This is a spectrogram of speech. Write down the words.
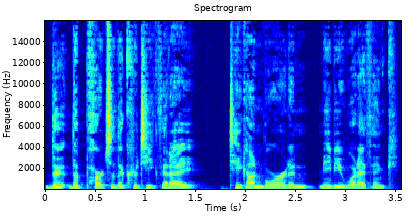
the, the parts of the critique that I take on board and maybe what I think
